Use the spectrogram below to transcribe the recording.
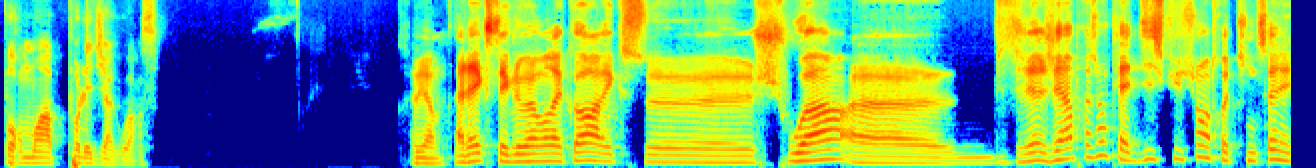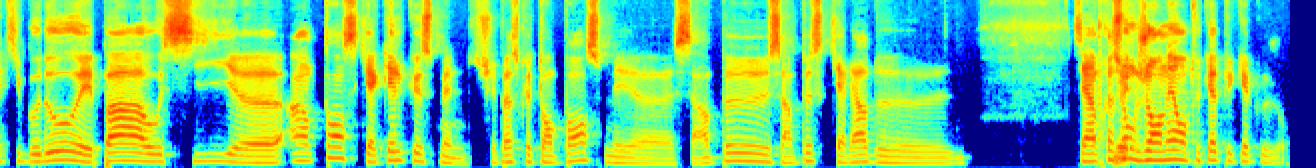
pour moi, pour les Jaguars. Très bien. Alex, tu es globalement d'accord avec ce choix? Euh, j'ai l'impression que la discussion entre Tinson et Thibodeau n'est pas aussi euh, intense qu'il y a quelques semaines. Je ne sais pas ce que tu en penses, mais euh, c'est un, peu, un peu ce qui a l'air de, c'est l'impression que j'en ai en tout cas depuis quelques jours.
